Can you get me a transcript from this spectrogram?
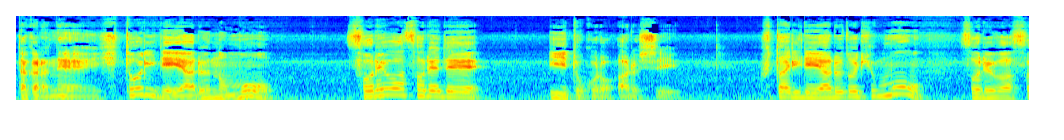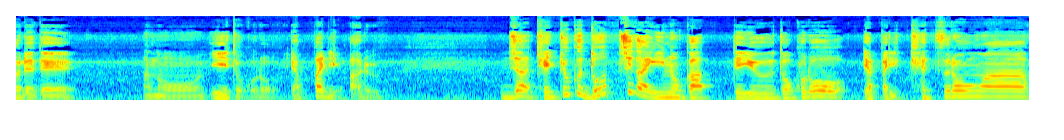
だからね一人でやるのもそれはそれでいいところあるし2人でやる時もそれはそれであのいいところやっぱりある。じゃあ結局どっちがいいのかっていうところをやっぱり結論は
